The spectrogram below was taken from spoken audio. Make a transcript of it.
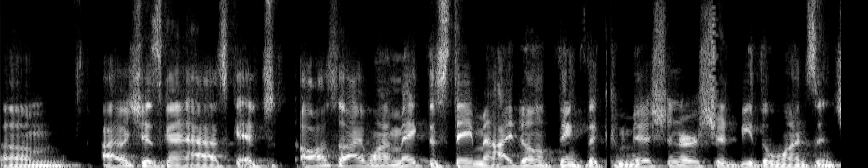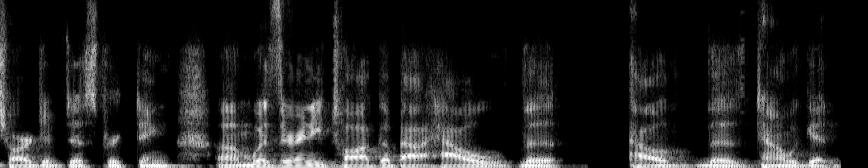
Um, I was just going to ask. also, I want to make the statement. I don't think the commissioner should be the ones in charge of districting. Um, was there any talk about how the how the town would get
